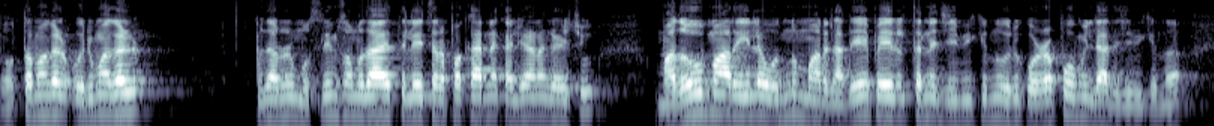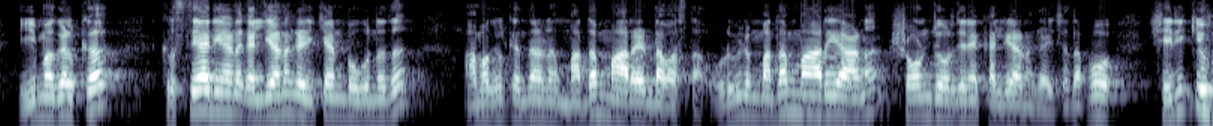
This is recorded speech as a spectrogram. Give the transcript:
മൂത്ത മകൾ ഒരു മകൾ എന്താണ് ഒരു മുസ്ലിം സമുദായത്തിലെ ചെറുപ്പക്കാരനെ കല്യാണം കഴിച്ചു. മതവും മാറിയില്ല ഒന്നും മാറില്ല അതേ പേരിൽ തന്നെ ജീവിക്കുന്നു ഒരു കുഴപ്പവുമില്ലാതെ ജീവിക്കുന്നത് ഈ മകൾക്ക് ക്രിസ്ത്യാനിയാണ് കല്യാണം കഴിക്കാൻ പോകുന്നത്. ആ മകൾക്ക് എന്താണ് മതം മാറേണ്ട അവസ്ഥ. ഒടുവിൽ മതം മാറിയാണ് ഷോൺ ജോർജിനെ കല്യാണം കഴിച്ചത്. അപ്പോൾ ശരിക്കും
